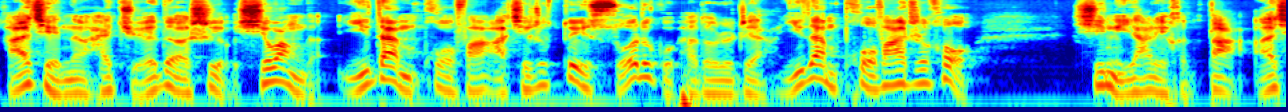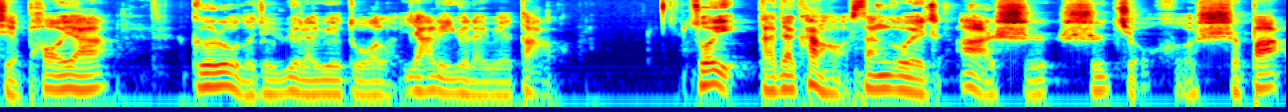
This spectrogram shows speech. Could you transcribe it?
而且呢还觉得是有希望的。一旦破发啊，其实对所有的股票都是这样。一旦破发之后，心理压力很大，而且抛压割肉的就越来越多了，压力越来越大了。所以大家看好三个位置：二十、十九和十八。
